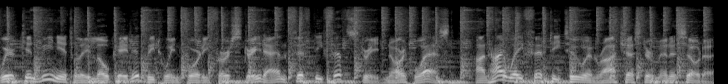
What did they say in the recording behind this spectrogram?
We're conveniently located between 41st Street and 55th Street Northwest on Highway 52 in Rochester, Minnesota.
